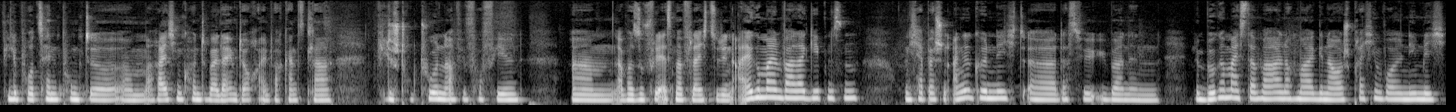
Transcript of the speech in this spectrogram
viele Prozentpunkte ähm, erreichen konnte, weil da eben auch einfach ganz klar viele Strukturen nach wie vor fehlen. Ähm, aber so viel erstmal vielleicht zu den allgemeinen Wahlergebnissen. Und ich habe ja schon angekündigt, äh, dass wir über einen, eine Bürgermeisterwahl nochmal genauer sprechen wollen, nämlich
